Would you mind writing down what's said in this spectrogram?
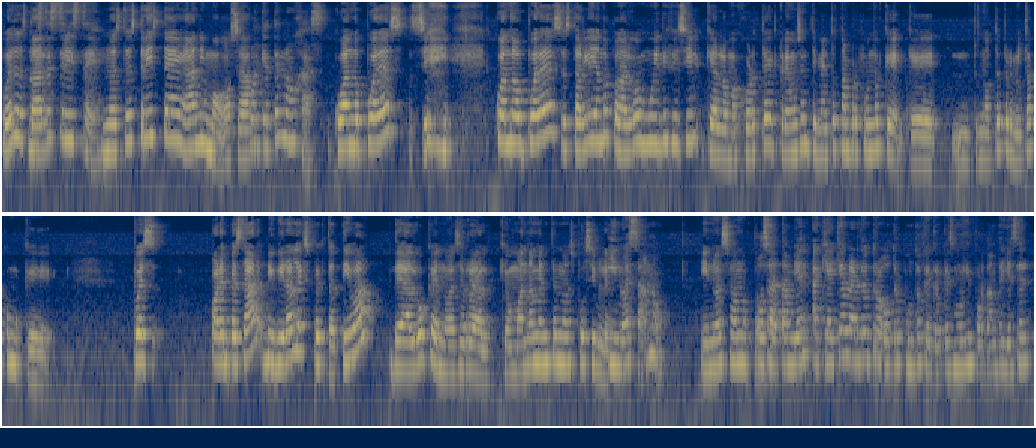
puedes estar... No estés triste. No estés triste, ánimo, o sea... ¿Por qué te enojas? Cuando puedes, sí, cuando puedes estar lidiando con algo muy difícil que a lo mejor te crea un sentimiento tan profundo que, que pues, no te permita como que, pues, para empezar, vivir a la expectativa de algo que no es real, que humanamente no es posible. Y no es sano. Y no es sano. O sea, también aquí hay que hablar de otro, otro punto que creo que es muy importante y es el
